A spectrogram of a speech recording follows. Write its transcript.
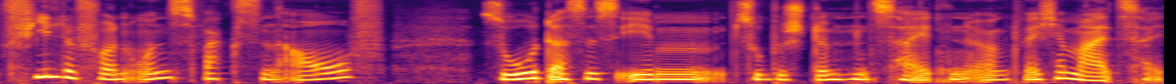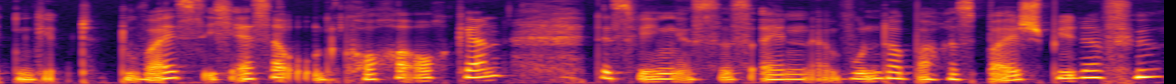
viele von uns wachsen auf, so dass es eben zu bestimmten Zeiten irgendwelche Mahlzeiten gibt. Du weißt, ich esse und koche auch gern, deswegen ist es ein wunderbares Beispiel dafür.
